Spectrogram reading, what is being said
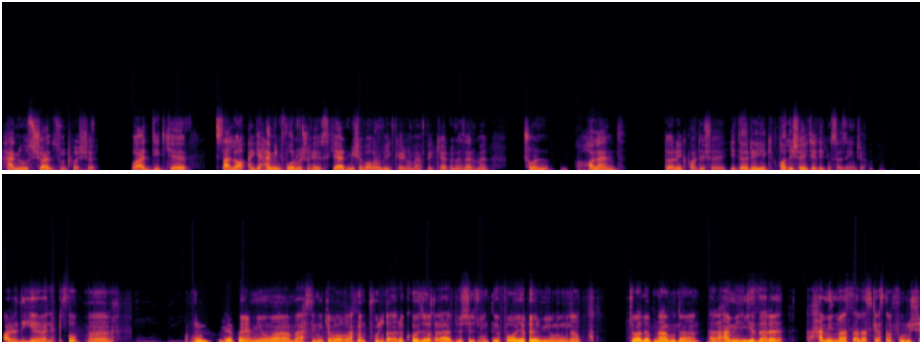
هنوز شاید زود باشه. باید دید که صلاح اگه همین فرمش رو حفظ کرد میشه واقعا به یک پرمیوم هم فکر کرد به نظر من چون هالند داره یک پادشاه داره یک پادشاهی جدید می‌سازه اینجا. آره دیگه ولی خب اون یه پرمیوم هم بحث اینه که واقعا پول قراره کجا خرج بشه چون دفاعی پرمیوم اونم جالب نبودن. برای همین یه ذره همین مسئله است که اصلا فروش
